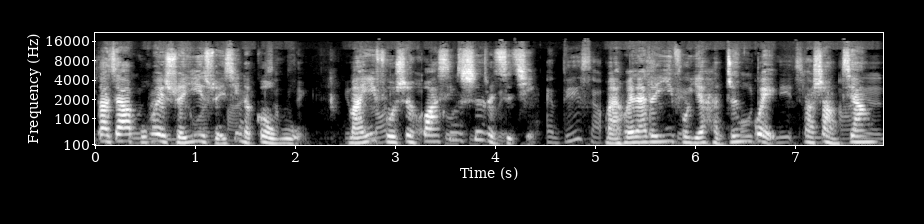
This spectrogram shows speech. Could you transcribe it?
大家不会随意随性的购物。买衣服是花心思的事情，买回来的衣服也很珍贵，要上浆，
